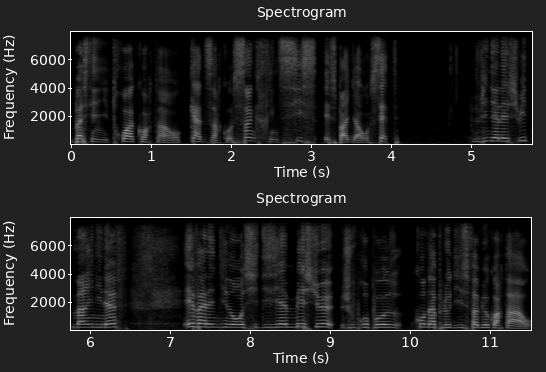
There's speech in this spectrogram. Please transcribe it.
Bastianini 3, Quartaro 4, Zarco 5, Rins 6, Espargaro 7. Vignales 8, Marini 9 et Valentino Rossi 10 Messieurs, je vous propose qu'on applaudisse Fabio Quartararo.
